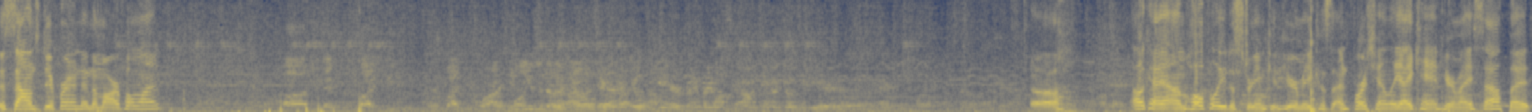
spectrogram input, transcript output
It sounds different than the Marvel one. Uh. Okay, um, hopefully the stream can hear me because unfortunately I can't hear myself. But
